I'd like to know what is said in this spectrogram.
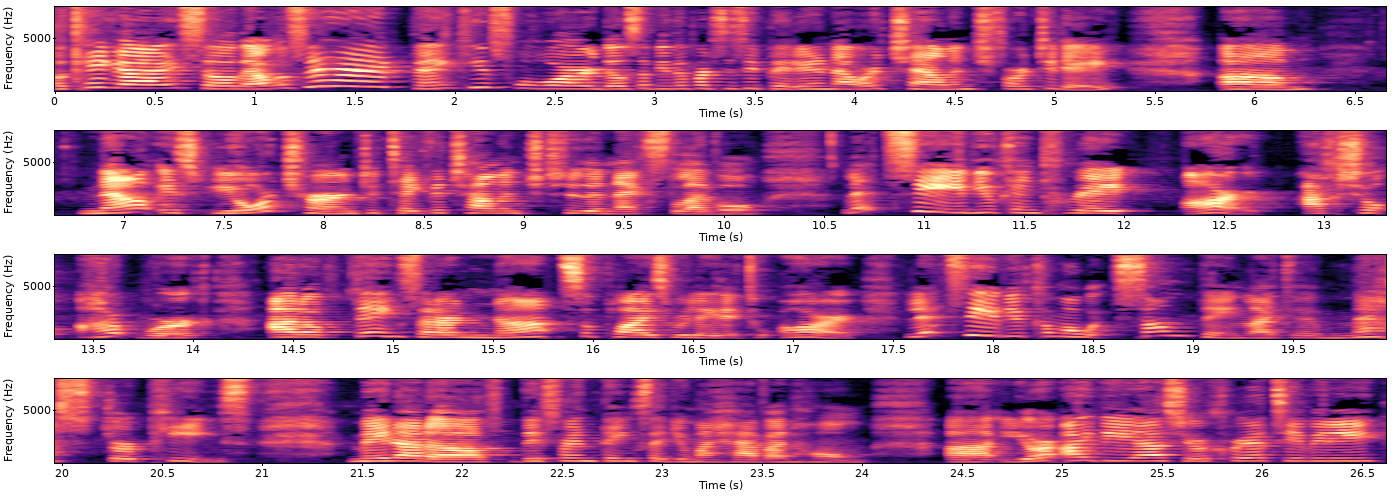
Okay, guys, so that was it. Thank you for those of you that participated in our challenge for today. Um, now it's your turn to take the challenge to the next level. Let's see if you can create art, actual artwork out of things that are not supplies related to art. Let's see if you come up with something like a masterpiece made out of different things that you might have at home. Uh, your ideas, your creativity,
